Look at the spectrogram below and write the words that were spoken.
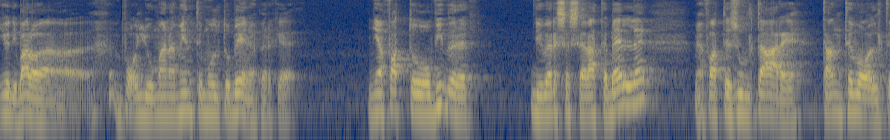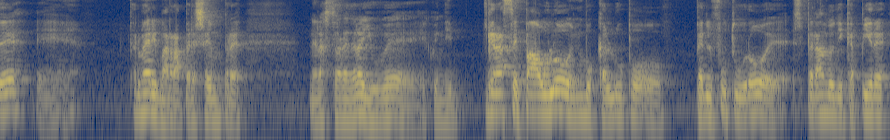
io di Bala eh, voglio umanamente molto bene perché mi ha fatto vivere diverse serate belle, mi ha fatto esultare tante volte e per me rimarrà per sempre nella storia della Juve e quindi grazie Paolo, in bocca al lupo per il futuro e sperando di capire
